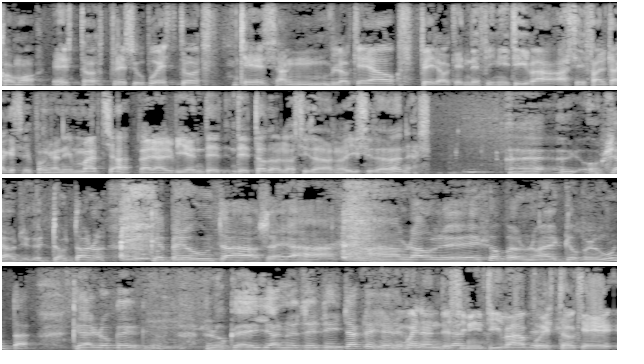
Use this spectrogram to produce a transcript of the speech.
como estos presupuestos que se han bloqueado, pero que en definitiva hace falta que se pongan en marcha para el bien de todos los ciudadanos y ciudadanas. Eh, o sea, total, ¿qué preguntas hace? Ha, hablado de eso, pero no ha hecho preguntas. ¿Qué es lo que, lo que ella necesita que se le Bueno, en definitiva, puesto que,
